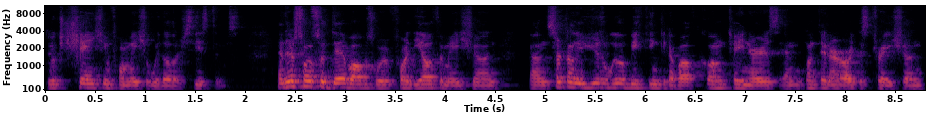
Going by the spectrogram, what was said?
to exchange information with other systems. And there's also DevOps for the automation. And certainly you will be thinking about containers and container orchestration.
